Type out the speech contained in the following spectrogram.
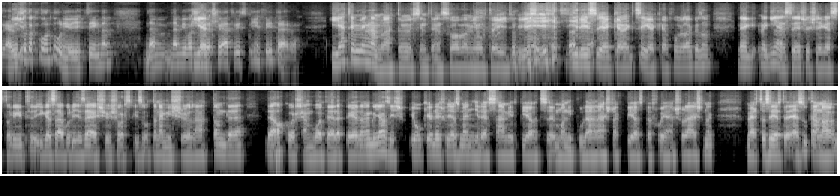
elő szokott fordulni, hogy egy cég nem, nem, nem javasolja Ilyet... a saját részvényét vételre? Ilyet én még nem láttam őszintén szólva, mióta így, így, így részvényekkel, meg cégekkel foglalkozom. Meg, meg ilyen szélsőséges sztorit igazából így az első sorszkiz óta nem is láttam, de, de akkor sem volt erre példa. Meg ugye az is jó kérdés, hogy ez mennyire számít piac manipulálásnak, piac befolyásolásnak, mert azért ezután a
